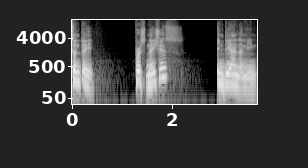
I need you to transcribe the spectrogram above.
针对 First Nations 印第安人民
